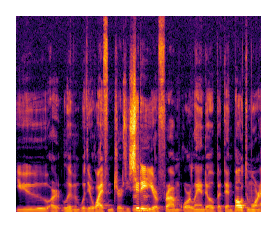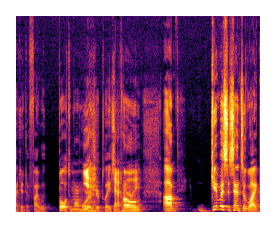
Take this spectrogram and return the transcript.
You are living with your wife in Jersey City. Mm-hmm. You're from Orlando, but then Baltimore, and identify with Baltimore more Yeah, as your place definitely. at home. Um, give us a sense of like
